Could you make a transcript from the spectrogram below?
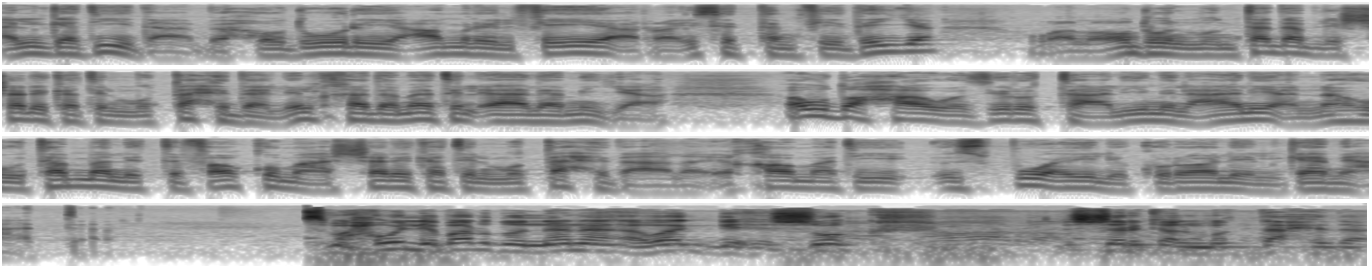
الجديدة بحضور عمرو الفي الرئيس التنفيذي والعضو المنتدب للشركة المتحدة للخدمات الإعلامية. أوضح وزير التعليم العالي أنه تم الاتفاق مع الشركة المتحدة على إقامة أسبوع لكورال الجامعات. اسمحوا لي برضو إن أنا أوجه الشكر للشركة المتحدة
